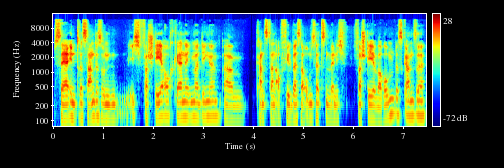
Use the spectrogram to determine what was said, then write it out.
sehr interessant ist und ich verstehe auch gerne immer Dinge, ähm, kann es dann auch viel besser umsetzen, wenn ich verstehe, warum das Ganze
